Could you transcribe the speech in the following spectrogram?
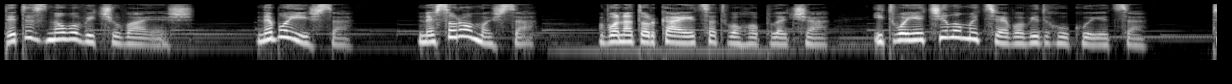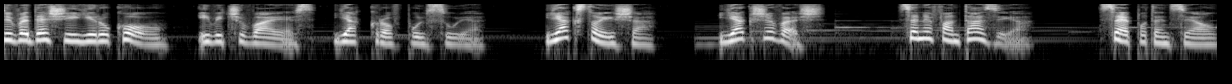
де ти знову відчуваєш. Не боїшся, не соромишся. Вона торкається твого плеча, і твоє тіло миттєво відгукується. Ти ведеш її рукою і відчуваєш, як кров пульсує. Як стоїша, як живеш. Це не фантазія, це потенціал,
